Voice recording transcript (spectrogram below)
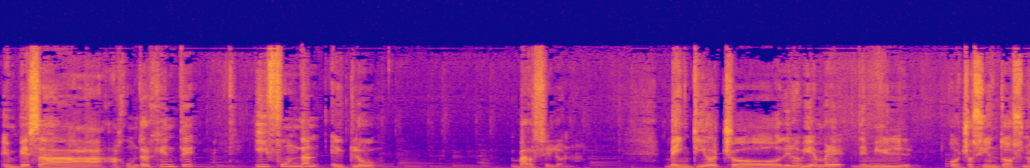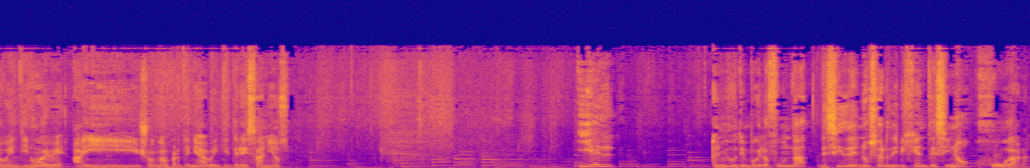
empieza a juntar gente y fundan el club Barcelona. 28 de noviembre de 1899, ahí John Gamper tenía 23 años. Y él, al mismo tiempo que lo funda, decide no ser dirigente, sino jugar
